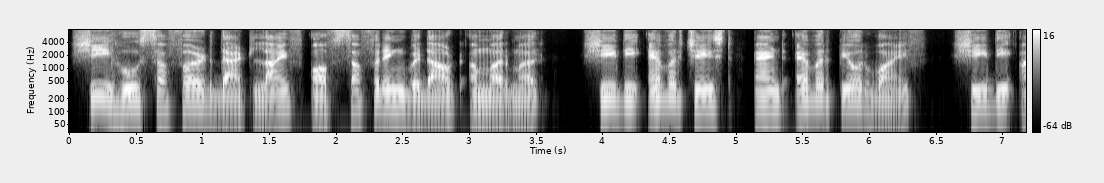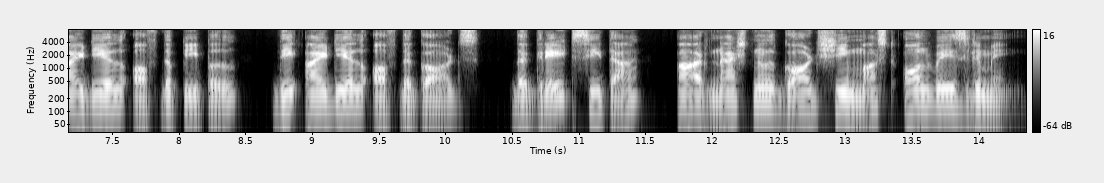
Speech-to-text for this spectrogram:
She who suffered that life of suffering without a murmur, she the ever chaste and ever pure wife, she the ideal of the people, the ideal of the gods, the great Sita, our national god she must always remain.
